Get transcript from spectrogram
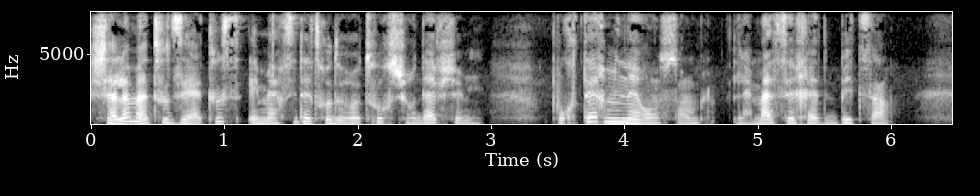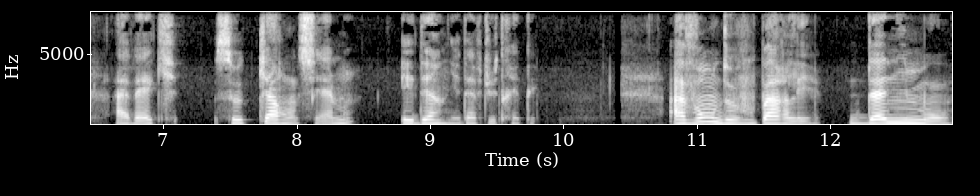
Shalom à toutes et à tous et merci d'être de retour sur DAF Yomi pour terminer ensemble la Maseret Betsa avec ce 40e et dernier DAF du traité. Avant de vous parler d'animaux,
